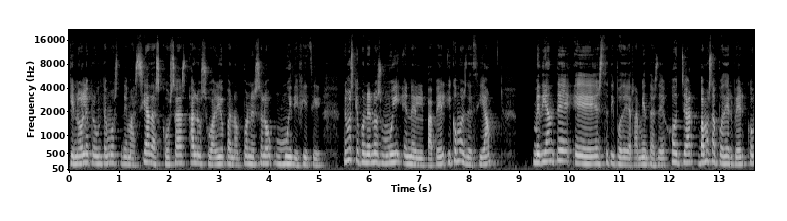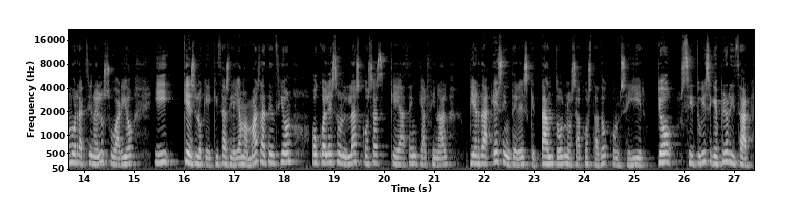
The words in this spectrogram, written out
que no le preguntemos demasiadas cosas al usuario para no ponérselo muy difícil. Tenemos que ponernos muy en el papel y como os decía, Mediante eh, este tipo de herramientas de Hotjar vamos a poder ver cómo reacciona el usuario y qué es lo que quizás le llama más la atención o cuáles son las cosas que hacen que al final pierda ese interés que tanto nos ha costado conseguir. Yo, si tuviese que priorizar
